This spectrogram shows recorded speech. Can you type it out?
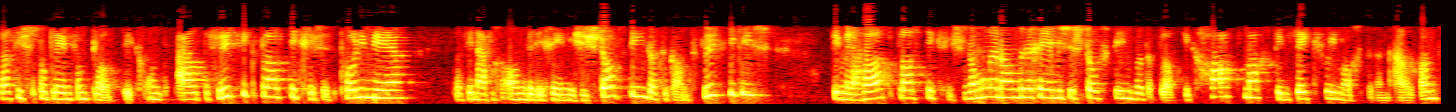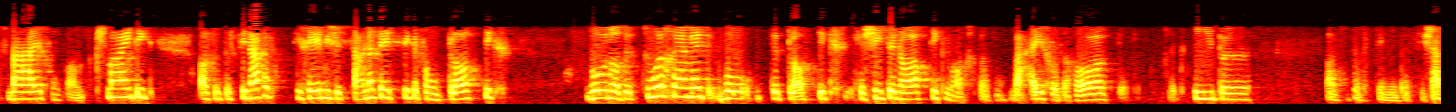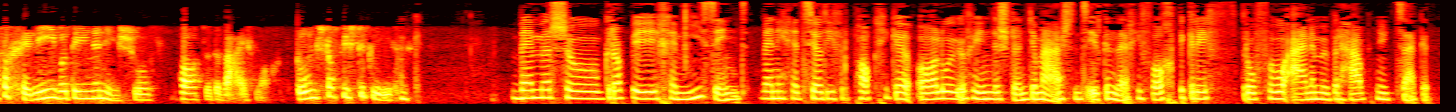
Das ist das Problem von Plastik. Und auch der Flüssigplastik ist ein Polymer. Da sind einfach andere chemische Stoffe drin, dass er ganz flüssig ist. Bei einem Hartplastik ist nochmal ein anderer chemischer Stoff drin, der den Plastik hart macht. Beim Säckchen macht er dann auch ganz weich und ganz geschmeidig. Also das sind einfach die chemischen Zusammensetzungen vom Plastik, die noch dazukommen, wo der Plastik verschiedenartig macht. Also weich oder hart oder flexibel. Also das, sind, das ist einfach Chemie, die drinnen ist, die es hart oder weich macht. Der Grundstoff ist der gleiche. Okay. Wenn wir schon gerade bei Chemie sind, wenn ich jetzt ja die Verpackungen anschaue, finde, stehen ja meistens irgendwelche Fachbegriffe drauf, die einem überhaupt nichts sagen.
